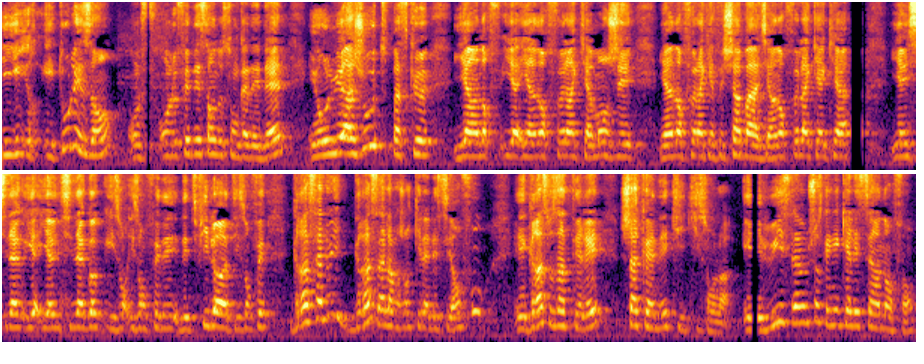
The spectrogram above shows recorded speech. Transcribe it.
Et, tous les ans, on, le fait descendre de son Gan et on lui ajoute, parce qu'il y, a un y, a, un orphelin qui a mangé, il y a un orphelin qui a fait Shabbat, il y a un orphelin qui a, il, y a une synagogue, ils, ont, fait des, des filotes, ils ont fait, grâce à lui, grâce à l'argent qu'il a laissé en fond, et grâce aux intérêts chaque année qui, sont là. Et lui, c'est la même chose, quelqu'un qui a laissé un enfant,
